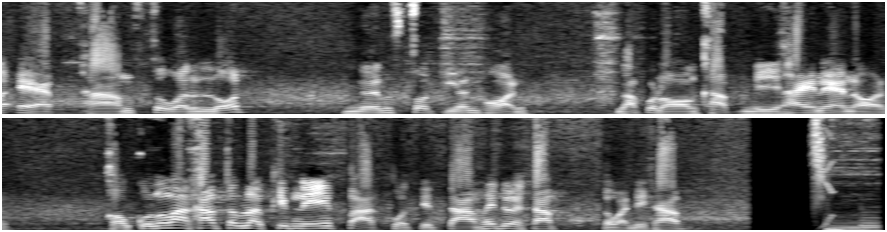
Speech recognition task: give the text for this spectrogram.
มาแอบถามส่วนลดเงินสดเงินผ่อน รับรองครับมีให้แน่นอน ขอบคุณมากครับสำหรับคลิปนี้ฝากกดติดตามให้ด้วยครับ สวัสดีครับ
